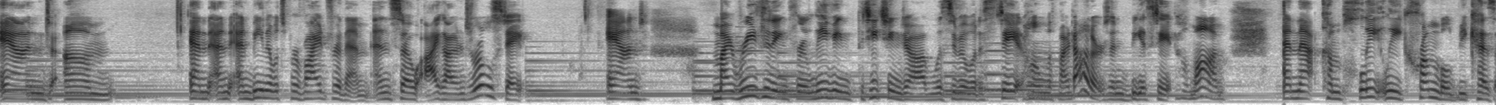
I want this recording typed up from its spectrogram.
and, um, and, and, and being able to provide for them. And so I got into real estate. And my reasoning for leaving the teaching job was to be able to stay at home with my daughters and be a stay at home mom. And that completely crumbled because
